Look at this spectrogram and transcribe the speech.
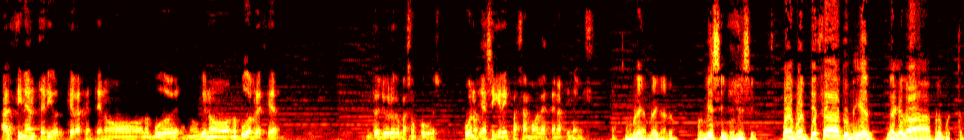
al cine anterior que la gente no, no pudo ver, ¿no? que no, no pudo apreciar. Entonces yo creo que pasa un poco eso. Bueno, ya si queréis pasamos a las escenas finales. Hombre, hombre, claro. Por mí sí, por mí sí. Bueno, pues empieza tú, Miguel, ya que lo has propuesto.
